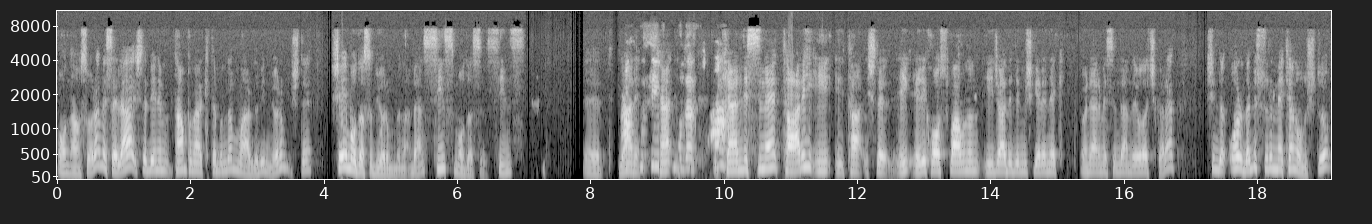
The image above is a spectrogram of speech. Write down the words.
Ondan sonra mesela işte benim Tanpınar kitabında mı vardı bilmiyorum. İşte şey modası diyorum buna ben. Sins modası. Sins ee, yani ah, ah. kendisine tarih ta, işte Erik Hobsbawm'un icat edilmiş gelenek önermesinden de yola çıkarak şimdi orada bir sürü mekan oluştu.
